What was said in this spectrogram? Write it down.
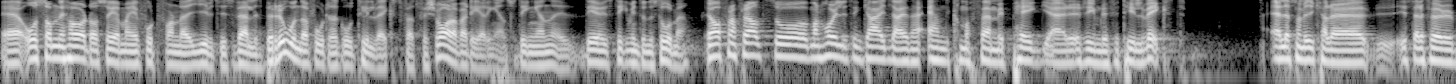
Eh, och Som ni hör då så är man ju fortfarande givetvis väldigt beroende av fortsatt god tillväxt för att försvara värderingen. Så det, är ingen, det sticker vi inte under stol med. Ja, framförallt så man har ju en liten guideline där 1,5 i PEG är rimlig för tillväxt. Eller som vi kallar det, istället för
